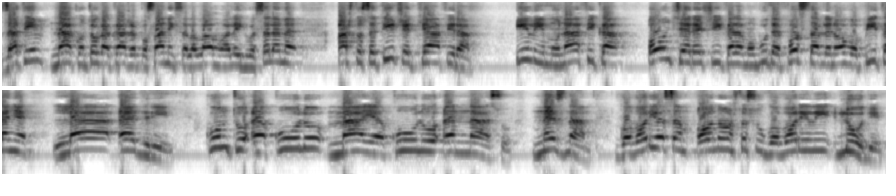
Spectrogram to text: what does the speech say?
Zatim, nakon toga kaže poslanik sallallahu alaihi wasallame, a što se tiče kafira ili munafika, on će reći kada mu bude postavljeno ovo pitanje, la adri, kuntu aqulu ma yaqulu an-nasu. Ne znam, govorio sam ono što su govorili ljudi.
